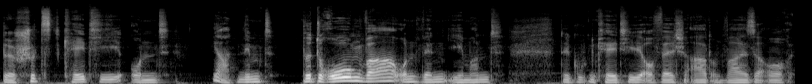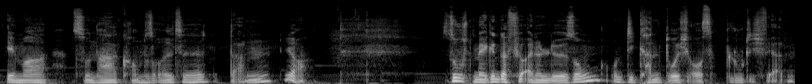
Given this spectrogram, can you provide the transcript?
beschützt Katie und ja, nimmt Bedrohung wahr. Und wenn jemand der guten Katie auf welche Art und Weise auch immer zu nahe kommen sollte, dann ja, sucht Megan dafür eine Lösung und die kann durchaus blutig werden.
